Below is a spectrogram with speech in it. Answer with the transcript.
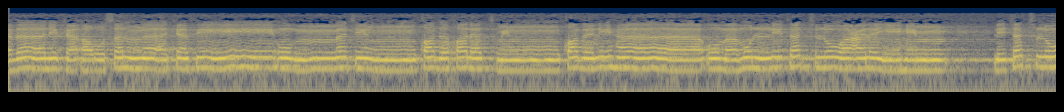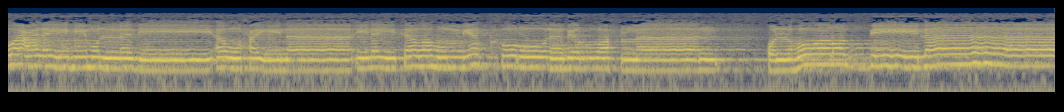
كذلك أرسلناك في أمة قد خلت من قبلها أمم لتتلو عليهم لتتلو عليهم الذي أوحينا إليك وهم يكفرون بالرحمن. قل هو ربي لا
